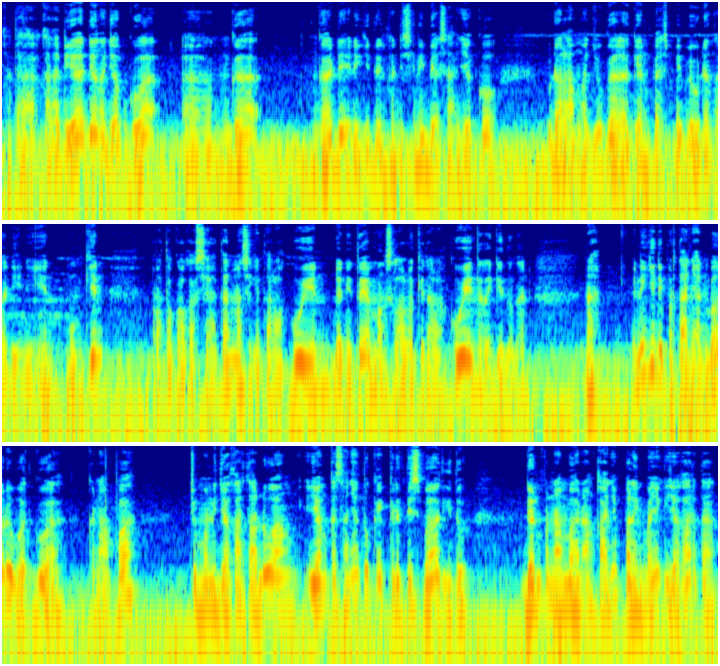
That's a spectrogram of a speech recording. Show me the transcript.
kata kata dia dia ngejawab gue e, enggak enggak deh digituin kan di sini biasa aja kok. Udah lama juga lagian psbb udah nggak diiniin. Mungkin protokol kesehatan masih kita lakuin dan itu emang selalu kita lakuin kata gitu kan. Nah ini jadi pertanyaan baru buat gue kenapa cuma di Jakarta doang yang kesannya tuh kayak kritis banget gitu? Dan penambahan angkanya paling banyak di Jakarta.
